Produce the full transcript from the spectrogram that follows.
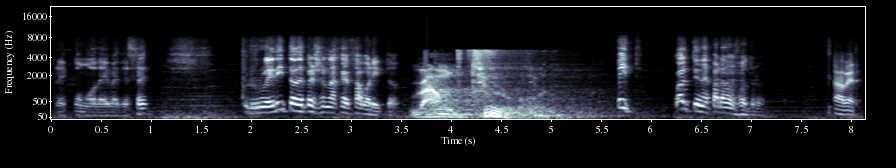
Hombre, como debe de ser. Ruedita de personaje favorito. Round two. Pete, ¿cuál tienes para nosotros? A ver,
